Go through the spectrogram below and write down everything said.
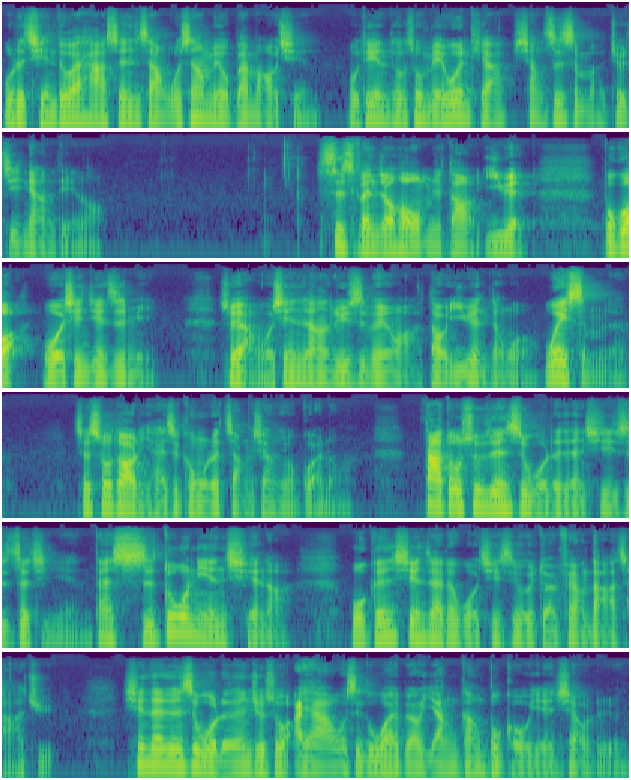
我的钱都在他身上，我身上没有半毛钱。”我点点头说：“没问题啊，想吃什么就尽量点哦。”四十分钟后，我们就到医院。不过我有先见之明，所以啊，我先让律师朋友啊到医院等我。为什么呢？这说到底还是跟我的长相有关哦。大多数认识我的人其实是这几年，但十多年前啊，我跟现在的我其实有一段非常大的差距。现在认识我的人就说：“哎呀，我是个外表阳刚、不苟言笑的人。”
